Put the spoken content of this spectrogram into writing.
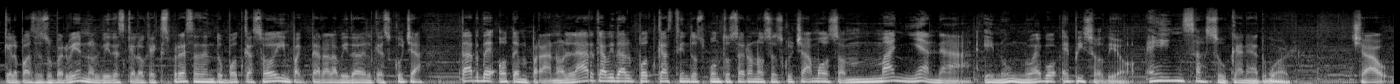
que lo pases súper bien. No olvides que lo que expresas en tu podcast hoy impactará la vida del que escucha tarde o temprano. Larga vida al podcasting 2.0. Nos escuchamos mañana en un nuevo episodio en Sasuka Network. Chao.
